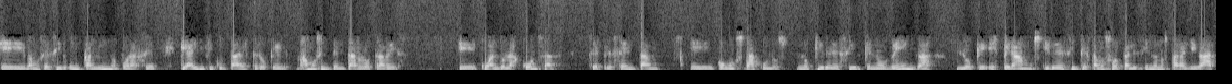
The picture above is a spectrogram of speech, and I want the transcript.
eh, vamos a decir, un camino por hacer, que hay dificultades, pero que vamos a intentarlo otra vez. Eh, cuando las cosas se presentan eh, con obstáculos, no quiere decir que no venga lo que esperamos, quiere decir que estamos fortaleciéndonos para llegar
